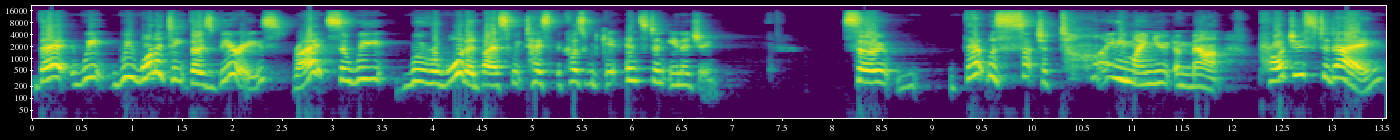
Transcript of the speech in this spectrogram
that we, we wanted to eat those berries, right? So we were rewarded by a sweet taste because we'd get instant energy. So that was such a tiny, minute amount. Produce today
